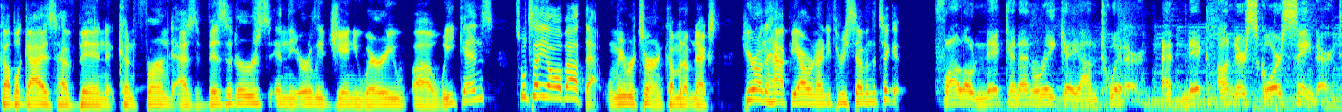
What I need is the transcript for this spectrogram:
couple guys have been confirmed as visitors in the early January uh, weekends. So we'll tell you all about that when we return. Coming up next here on the Happy Hour 93.7 The Ticket. Follow Nick and Enrique on Twitter at Nick underscore Sainert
